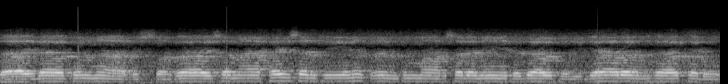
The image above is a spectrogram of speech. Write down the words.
لا إذا كنا في الصهباء سمع حيسا في نطع ثم أرسلني فدعوت رجالا فأكلوا.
